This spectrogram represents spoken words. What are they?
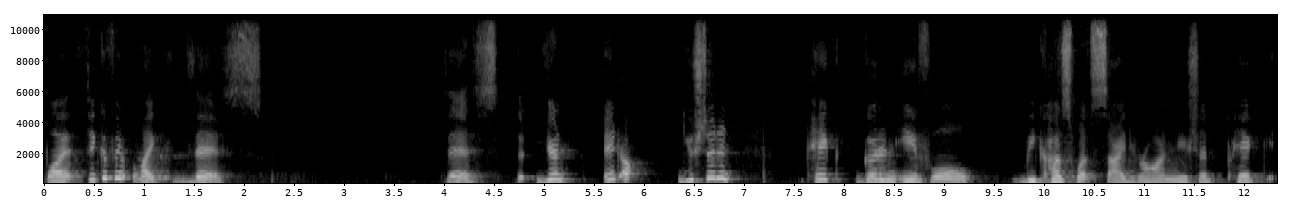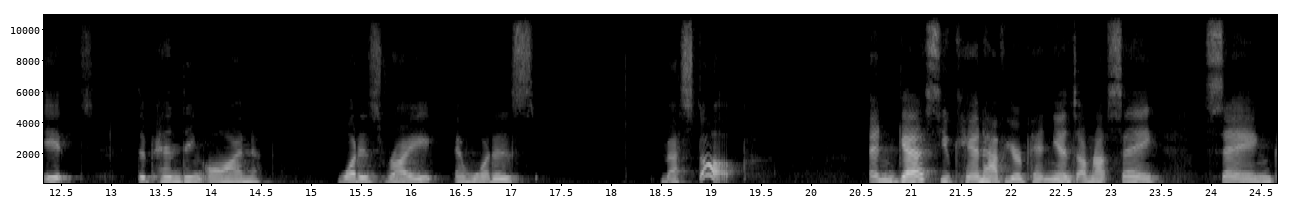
but think of it like this. This, you're, it, uh, you shouldn't pick good and evil because what side you're on. You should pick it depending on what is right and what is messed up. And yes, you can have your opinions. I'm not saying saying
